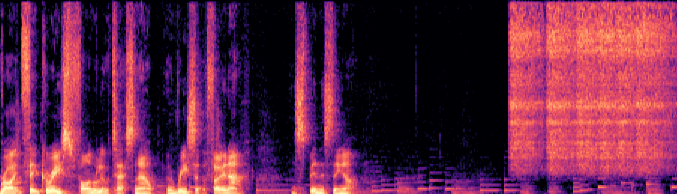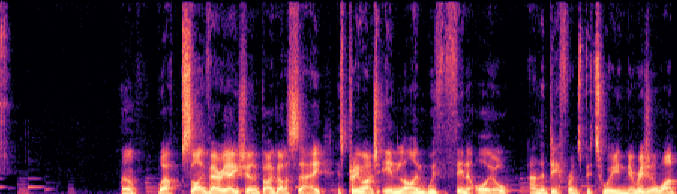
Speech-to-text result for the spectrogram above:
Right, thick grease, final little test now. I'm gonna reset the phone app and spin this thing up. Oh, well, slight variation, but I gotta say, it's pretty much in line with the thinner oil and the difference between the original one,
